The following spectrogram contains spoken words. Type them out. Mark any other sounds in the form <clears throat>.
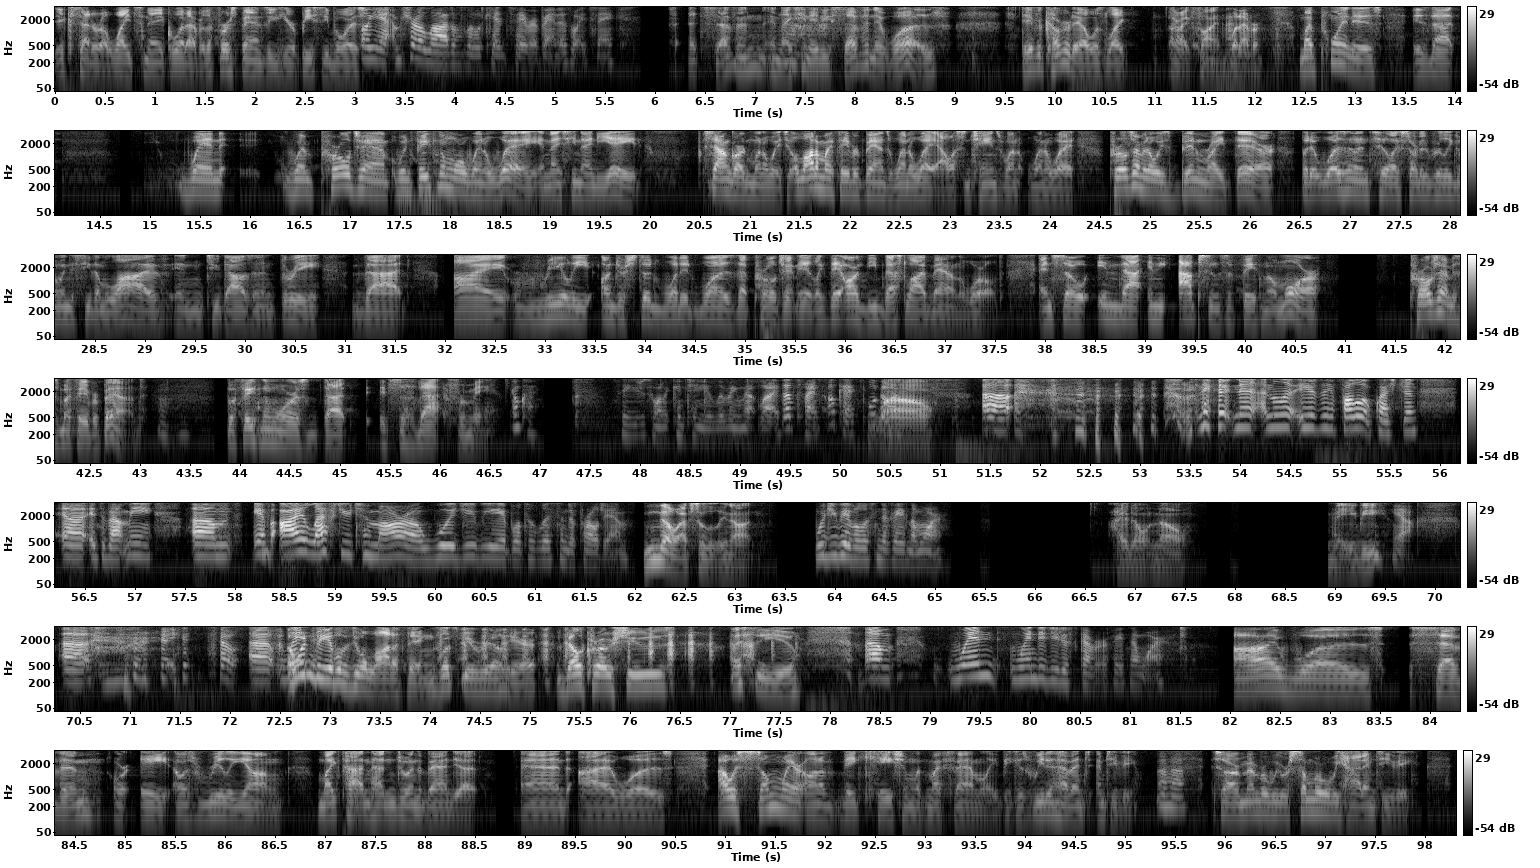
etc. White Snake, whatever. The first bands that you hear, Beastie Boys. Oh yeah, I'm sure a lot of little kids' favorite band is Whitesnake. At seven in <sighs> 1987, it was. David Coverdale was like, all right, fine, whatever. My point is, is that when when Pearl Jam, when Faith No More went away in 1998, Soundgarden went away too. A lot of my favorite bands went away. Alice in Chains went went away. Pearl Jam had always been right there, but it wasn't until I started really going to see them live in 2003 that I really understood what it was that Pearl Jam is. Like they are the best live band in the world. And so in that in the absence of Faith No More, Pearl Jam is my favorite band. Mm-hmm. But Faith No More is that it's just that for me. Okay. So you just want to continue living that lie. That's fine. Okay, we'll go on. Wow. Uh, <laughs> n- n- n- here's a follow up question. Uh, it's about me. Um, if I left you tomorrow, would you be able to listen to Pearl Jam? No, absolutely not. Would you be able to listen to Faith No More? I don't know. Maybe. Yeah. Uh, <laughs> so uh, I wouldn't be able to do a lot of things. Let's be real here. <laughs> Velcro shoes. I see you. <laughs> um, when when did you discover Faith No More? I was seven or eight. I was really young. Mike Patton hadn't joined the band yet, and I was I was somewhere on a vacation with my family because we didn't have M- MTV. So I remember we were somewhere where we had MTV,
